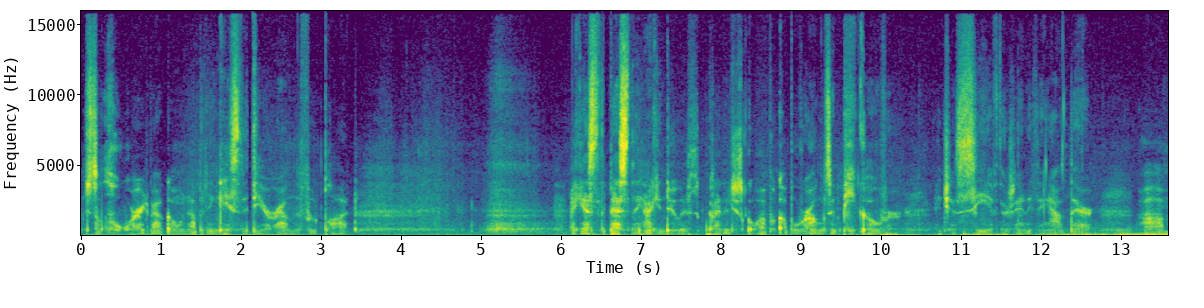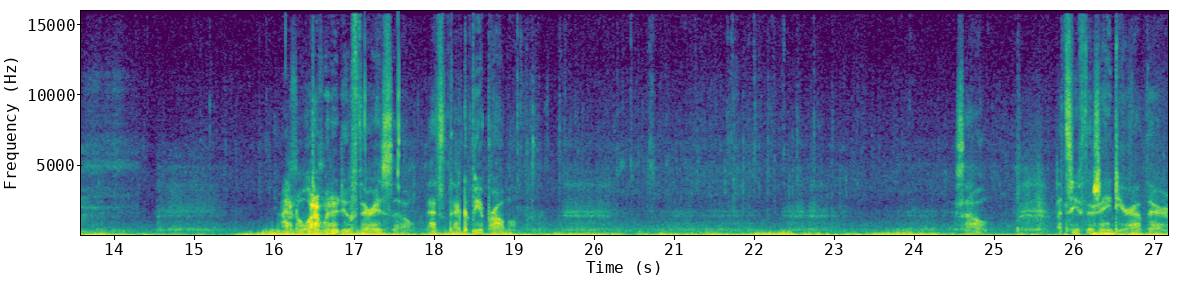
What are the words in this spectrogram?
I'm just a little worried about going up and in case the deer are out in the food plot. I guess the best thing I can do is kind of just and peek over and just see if there's anything out there. Um, I don't know what I'm gonna do if there is though. That's that could be a problem. So, let's see if there's any deer out there.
